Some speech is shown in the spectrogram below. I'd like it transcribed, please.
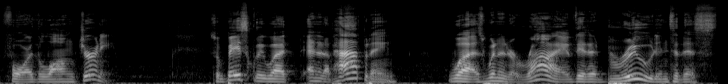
for the long journey. So basically, what ended up happening was when it arrived, it had brewed into this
